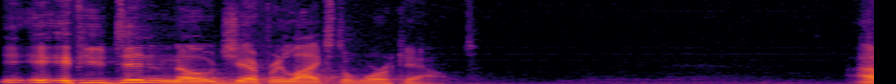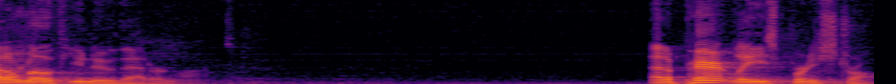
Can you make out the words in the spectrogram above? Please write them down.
if you didn't know, Jeffrey likes to work out. I don't know if you knew that or not. And apparently he's pretty strong.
